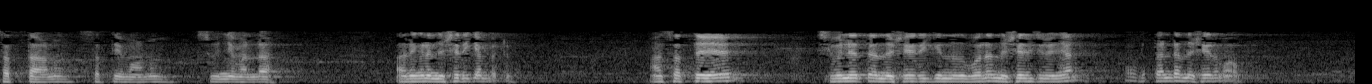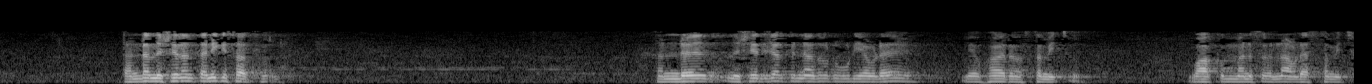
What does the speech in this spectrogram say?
സത്താണ് സത്യമാണ് ശൂന്യമല്ല. അതിനെങ്ങനെ നിഷേധിക്കാൻ പറ്റും? ആ സത്യയെ ശൂന്യത്തെ നിഷേധിക്കുന്നത് പോലെ നിഷേധിച്ചു കഴിഞ്ഞാൽ തന്റെ നിഷേധമാവും. തന്റെ നിഷേധം തനിക്ക് സാധ്യമല്ല. തന്റെ നിഷേധിച്ചാൽ പിന്നെ അതോടുകൂടി അവിടെ വ്യവഹാരം അസ്തമിച്ചു. വാക്കും മനസ്സും എല്ലാം അവിടെ അസ്തമിച്ചു.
